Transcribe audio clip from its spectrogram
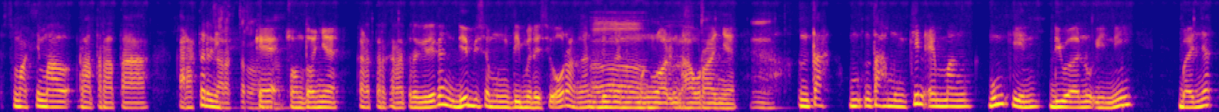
semaksimal rata-rata karakter nih. Karakter, kayak ha. contohnya karakter-karakter gini kan dia bisa mengintimidasi orang kan dengan Ah, mengeluarkan auranya. Hmm. Entah entah mungkin emang mungkin di Wano ini banyak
